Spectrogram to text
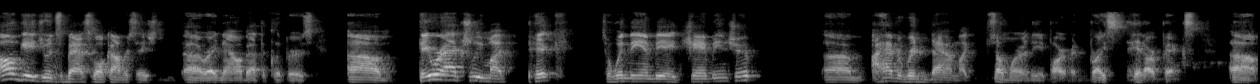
I'll engage you in some basketball conversation uh, right now about the Clippers. Um, they were actually my pick to win the NBA championship. Um, I have it written down like somewhere in the apartment. Bryce hit our picks. Um,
